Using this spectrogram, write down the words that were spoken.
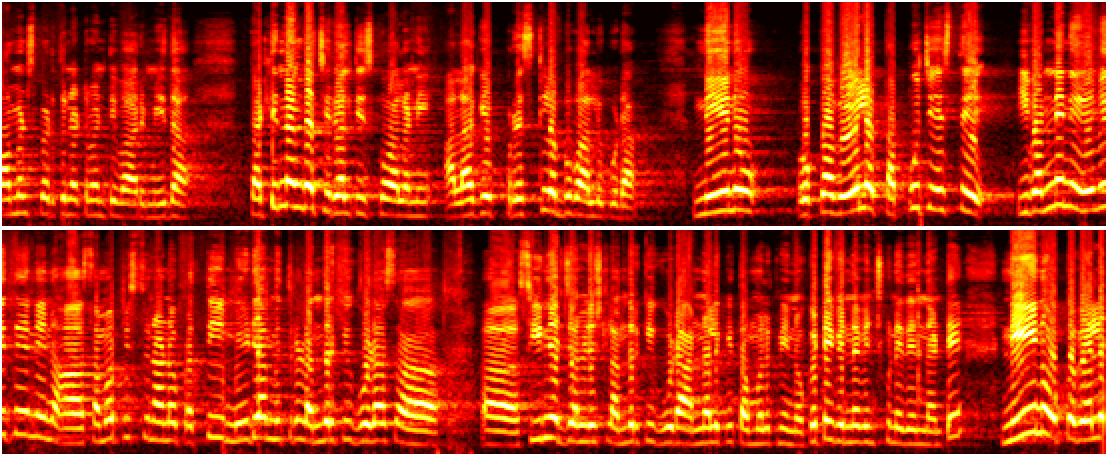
కామెంట్స్ పెడుతున్నటువంటి వారి మీద కఠినంగా చర్యలు తీసుకోవాలని అలాగే ప్రెస్ క్లబ్ వాళ్ళు కూడా. నేను ఒకవేళ తప్పు చేస్తే ఇవన్నీ నేను ఏవైతే నేను సమర్పిస్తున్నానో ప్రతి మీడియా మిత్రులందరికీ కూడా సీనియర్ జర్నలిస్టులందరికీ కూడా అన్నలకి తమ్ములకి నేను ఒకటే విన్నవించుకునేది ఏంటంటే నేను ఒకవేళ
